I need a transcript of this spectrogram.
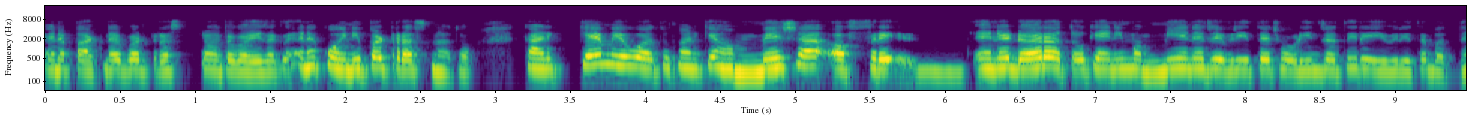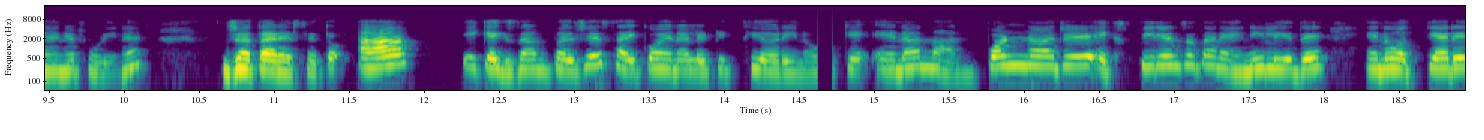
એના પાર્ટનર પર ટ્રસ્ટ નહોતો કરી શકતો, એને કોઈની પર ટ્રસ્ટ નહોતો. કારણ કેમ એવું હતું? કારણ કે હંમેશા અફ્રે એને ડર હતો કે એની મમ્મી એને જેવી રીતે છોડીને જતી રહી, એવી રીતે બધા એને છોડીને જતા રહેશે. તો આ એક એક્ઝામ્પલ છે સાયકો એનાલિટિક થિયરીનો કે એના નાનપણના જે એક્સપિરિયન્સ હતા ને, એની લીધે એનું અત્યારે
